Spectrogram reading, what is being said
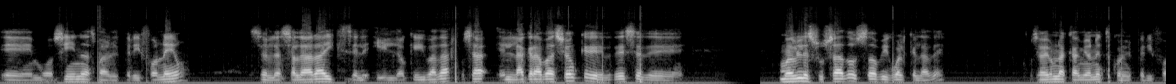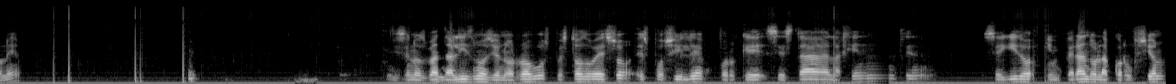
en bocinas para el perifoneo, se le salará y, y lo que iba a dar. O sea, en la grabación que de ese de muebles usados sabe igual que la de O sea, una camioneta con el perifoneo. Dicen los vandalismos y los robos, pues todo eso es posible porque se está la gente seguido imperando la corrupción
